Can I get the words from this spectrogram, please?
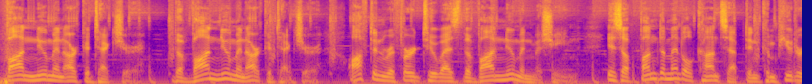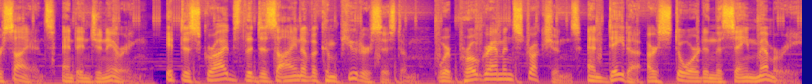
Von Neumann architecture the von Neumann architecture, often referred to as the von Neumann machine, is a fundamental concept in computer science and engineering. It describes the design of a computer system where program instructions and data are stored in the same memory,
